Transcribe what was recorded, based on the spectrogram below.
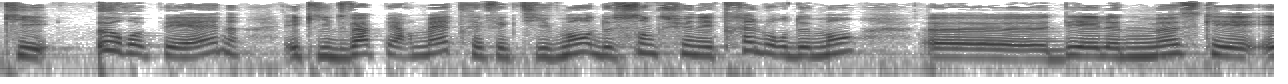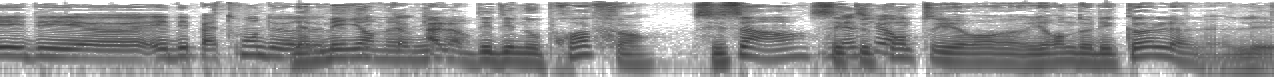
qui est européenne et qui va permettre effectivement de sanctionner très lourdement euh, des Elon Musk et, et des, euh, et des patrons de La meilleure manière d'aider nos profs, c'est ça, hein, c'est que sûr. quand ils re- ils rentrent de l'école, les,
